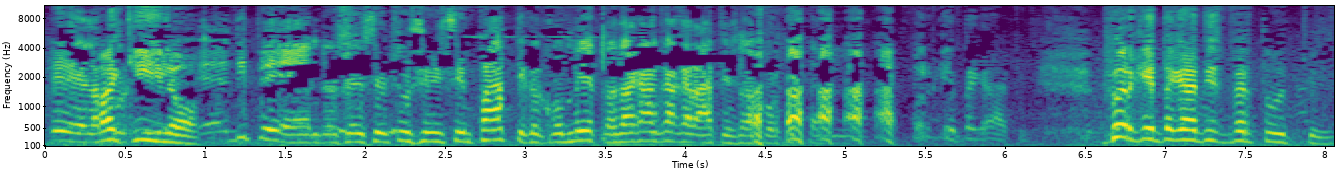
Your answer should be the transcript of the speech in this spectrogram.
Eh, Al chilo. eh, dipende, se, se tu sei simpatico con me, la anche gratis la porchetta. porchetta gratis. Porchetta gratis per tutti.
